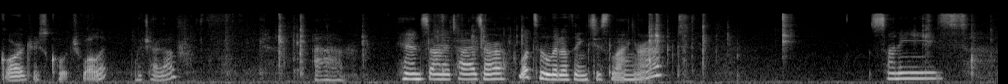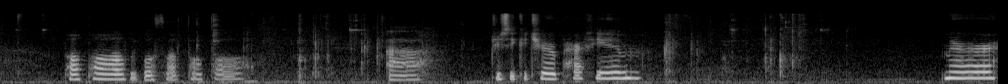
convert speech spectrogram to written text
gorgeous Coach wallet, which I love. Um, hand sanitizer, lots of little things just lying around. Sunnies, Paw we both love Paw Uh, Juicy Couture perfume, mirror,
